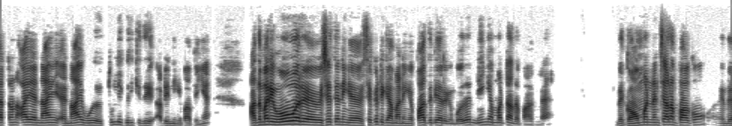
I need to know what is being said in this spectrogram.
தட்டணும் "ஆ என் நாய் நாய் துள்ளி குதிக்குது" அப்படின்னு நீங்கள் பார்ப்பீங்க. அந்த மாதிரி ஒவ்வொரு விஷயத்தையும் நீங்கள் செக்யூரிட்டி கேமரா நீங்கள் பார்த்துட்டே இருக்கும்போது, நீங்கள் மட்டும் அதை பார்க்கல. இந்த கவர்மெண்ட் நினச்சாலும் பார்க்கும். இந்த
